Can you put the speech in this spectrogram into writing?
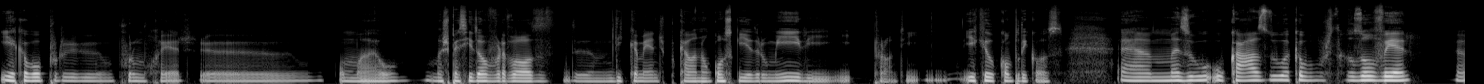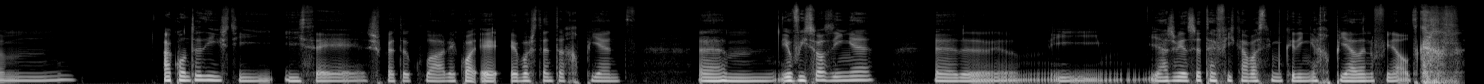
e acabou por, por morrer com uma, uma espécie de overdose de medicamentos porque ela não conseguia dormir e, e pronto, e, e aquilo complicou-se. Mas o, o caso acabou por se resolver. hum, à conta disto e, e isso é espetacular, é, é, é bastante arrepiante. Um, eu vi sozinha uh, de- e, e às vezes até ficava assim um bocadinho arrepiada no final de cada,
